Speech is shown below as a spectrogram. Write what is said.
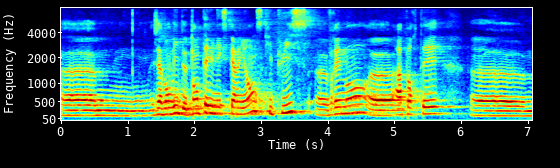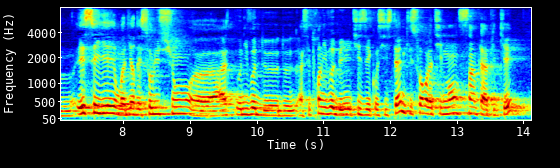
euh, j'avais envie de tenter une expérience qui puisse euh, vraiment euh, apporter, essayer, on va dire, des solutions à, ces trois niveaux de bénéfice d'écosystème qui soient relativement simples à appliquer.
